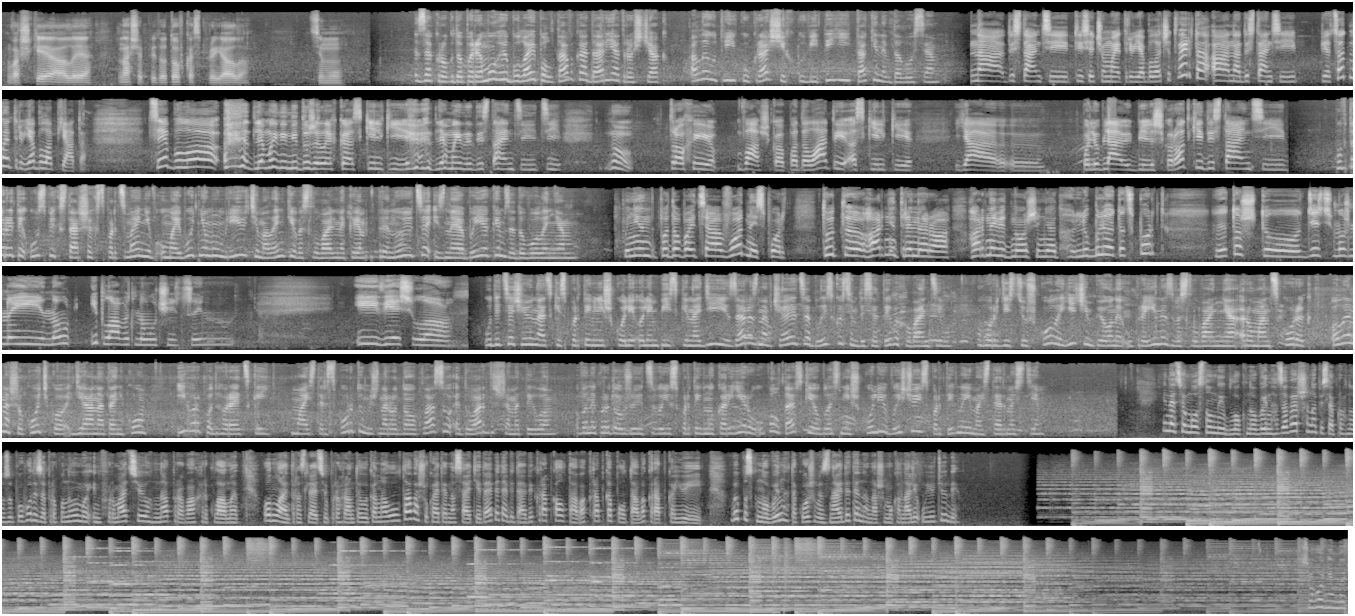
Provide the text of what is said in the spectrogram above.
важке, але наша підготовка сприяла цьому. За крок до перемоги була й полтавка Дар'я Трощак. Але у трійку кращих увійти їй так і не вдалося. На дистанції 1000 метрів я була четверта, а на дистанції 500 метрів я була п'ята. Це було для мене не дуже легко, оскільки для мене дистанції ці ну, трохи важко подолати, оскільки я е, полюбляю більш короткі дистанції. Повторити успіх старших спортсменів у майбутньому мріють і маленькі веслувальники. Тренуються із неабияким задоволенням. Мені подобається водний спорт. Тут е, гарні тренера, гарне відношення. Люблю этот спорт за то, что здесь можно и, нау- и плавать научиться, и, и весело. У дитячо-юнацькій спортивній школі Олімпійські надії зараз навчається близько 70 вихованців. Гордістю школи є чемпіони України з веслування Роман Скорик, Олена Шокотько, Діана Танько, Ігор Подгорецький, майстер спорту міжнародного класу Едуард Шеметило. Вони продовжують свою спортивну кар'єру у Полтавській обласній школі вищої спортивної майстерності. І на цьому основний блок новин завершено. Після прогнозу погоди запропонуємо інформацію на правах реклами. Онлайн-трансляцію програм телеканалу Ултава шукайте на сайті www.altava.poltava.ua. Випуск новин також ви знайдете на нашому каналі у Ютубі.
